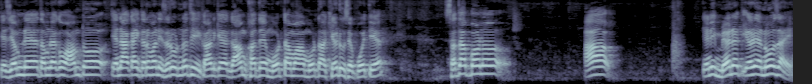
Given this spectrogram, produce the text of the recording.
કે જેમને તમને કહું, આમ તો એના કાંઈ કરવાની જરૂર નથી, કારણ કે ગામ ખાતે મોટામાં મોટા ખેડૂત છે પોતે. છતાં પણ આ એની મહેનત એળે ન જાય,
